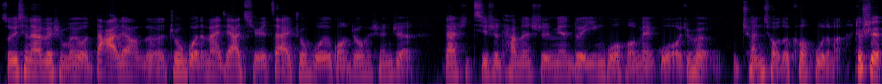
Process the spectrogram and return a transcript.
所以现在为什么有大量的中国的卖家，其实在中国的广州和深圳，但是其实他们是面对英国和美国，就是全球的客户的嘛。就是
